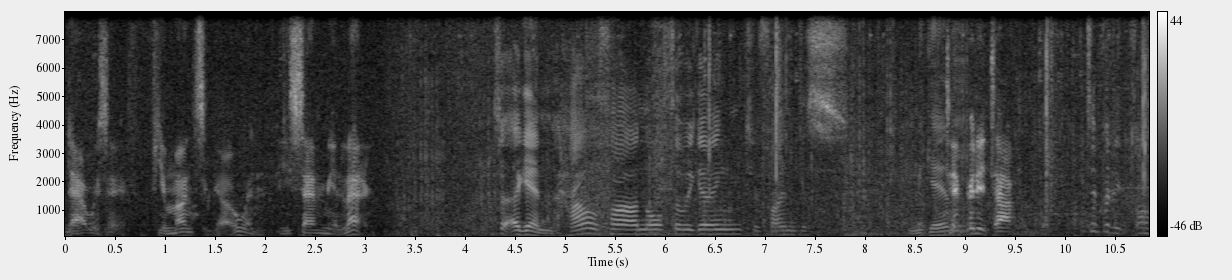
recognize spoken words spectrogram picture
that was a few months ago and he sent me a letter. So again, how far north are we going to find this Miguel. Tippity top. Tippity top.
